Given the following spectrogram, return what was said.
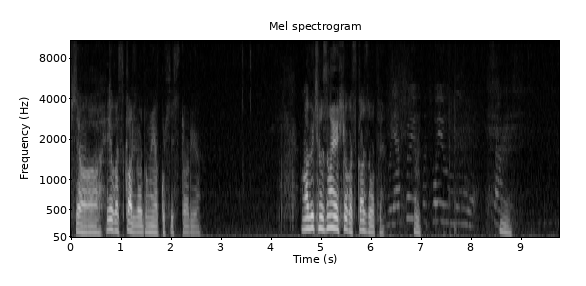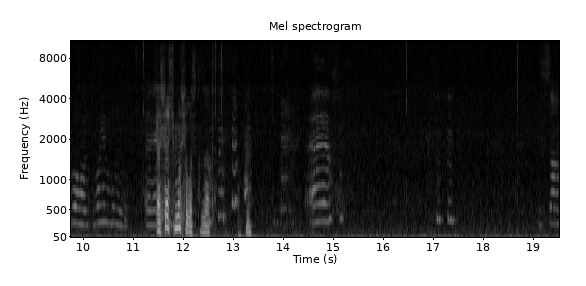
Все, і розкажу одну якусь історію. Навіть не знаю, що розказувати. Бо я чую М. по твоєму, сам, М. по твоєму, е, Та щось мушу розказати. е, сам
